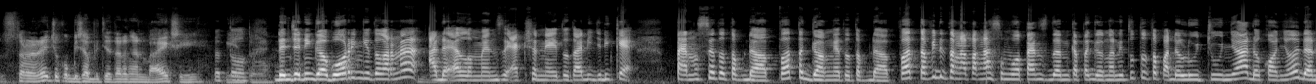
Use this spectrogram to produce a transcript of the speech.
sutradaranya cukup bisa bercerita dengan baik sih Betul. gitu. Dan jadi nggak boring gitu karena ada elemen si actionnya itu tadi. Jadi kayak tense-nya tetap dapet, tegangnya tetap dapet, tapi di tengah-tengah semua tense dan ketegangan itu tetap ada lucunya, ada konyolnya dan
